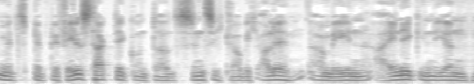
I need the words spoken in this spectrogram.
mit Be Befehlstaktik, und da sind sich, glaube ich, alle Armeen einig in ihren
